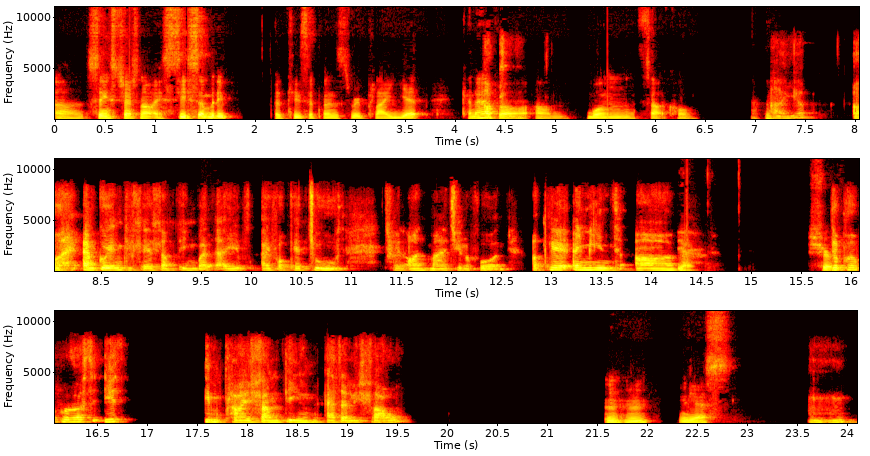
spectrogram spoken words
Uh, since just now I see somebody participants reply yet. Can I have Okay. a um one start call? Uh, yep. Oh, I'm going to say something, but I I forget to turn on my telephone. Okay, I mean, uh, Yeah. Sure. the purpose is imply something as a result. Mm-hmm. Yes, Mhm.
